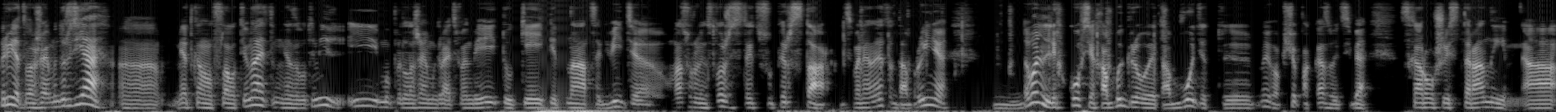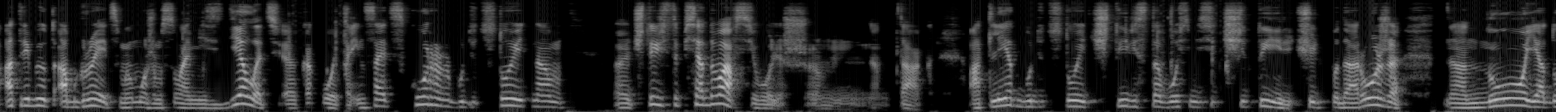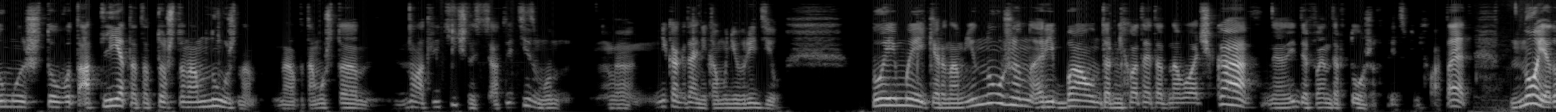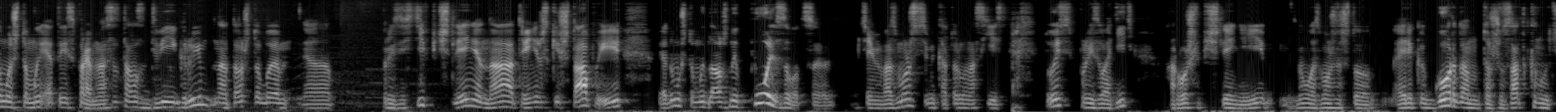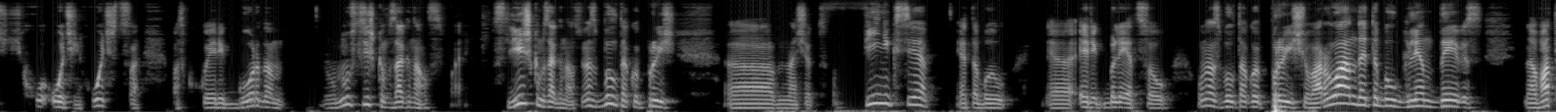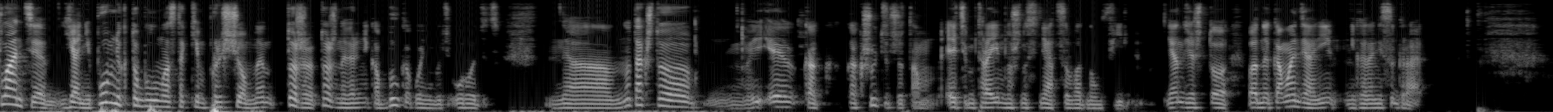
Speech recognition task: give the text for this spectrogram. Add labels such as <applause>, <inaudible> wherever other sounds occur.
Привет, уважаемые друзья! Uh, это канал Слава Юнайтед, меня зовут Эмиль, и мы продолжаем играть в NBA 2K15. Видите, у нас уровень сложности стоит Суперстар. Несмотря на это, Добрыня довольно легко всех обыгрывает, обводит, э, ну и вообще показывает себя с хорошей стороны. Uh, атрибут Upgrades мы можем с вами сделать uh, какой-то. Inside Scorer будет стоить нам 452 всего лишь. Так, Атлет будет стоить 484, чуть подороже. А, но я думаю, что вот атлет это то, что нам нужно. А, потому что ну, атлетичность, атлетизм, он а, никогда никому не вредил. Плеймейкер нам не нужен, rebounder не хватает одного очка, и defender тоже, в принципе, не хватает. Но я думаю, что мы это исправим. У нас осталось две игры на то, чтобы произвести впечатление на тренерский штаб, и я думаю, что мы должны пользоваться теми возможностями, которые у нас есть. То есть производить хорошее впечатление. И, ну, возможно, что Эрика Гордон тоже заткнуть очень хочется, поскольку Эрик Гордон, ну, ну, слишком загнался парень. Слишком загнался. У нас был такой прыщ, э, значит, в Фениксе, это был э, Эрик Бледсоу. У нас был такой прыщ в Орландо, это был Глен Дэвис. В Атланте я не помню, кто был у нас таким прыщом, но тоже, тоже наверняка был какой-нибудь уродец. А, ну, так что, э, как, как шутят же там, этим троим нужно сняться в одном фильме. Я надеюсь, что в одной команде они никогда не сыграют.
